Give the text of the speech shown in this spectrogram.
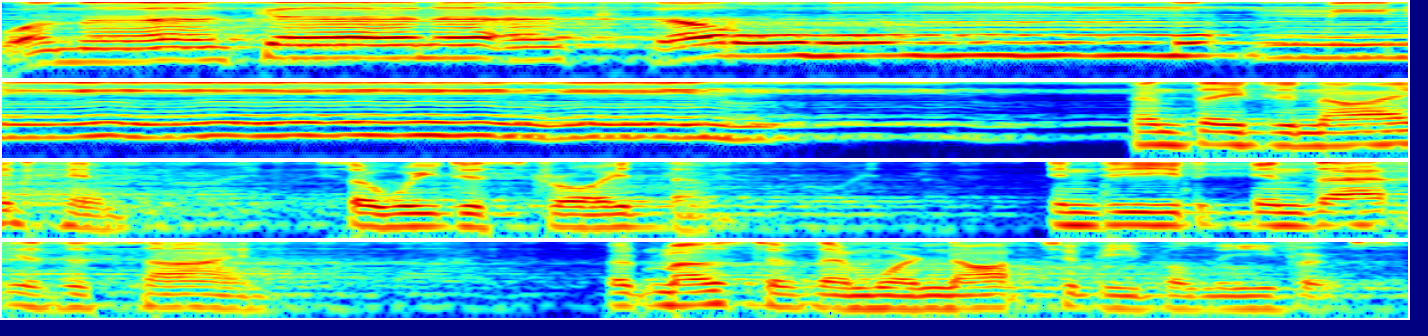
وما كان أكثرهم مؤمنين And they denied him, so we destroyed them. Indeed, in that is a sign, but most of them were not to be believers.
